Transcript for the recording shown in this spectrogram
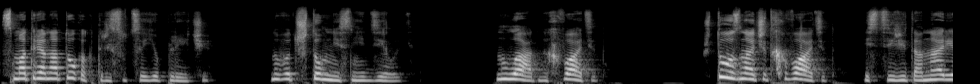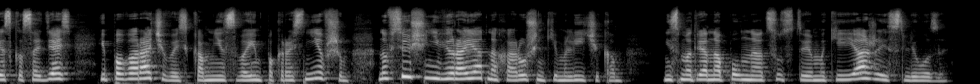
смотря на то, как трясутся ее плечи. Ну вот что мне с ней делать? Ну ладно, хватит. Что значит «хватит»? Истерит она, резко садясь и поворачиваясь ко мне своим покрасневшим, но все еще невероятно хорошеньким личиком, несмотря на полное отсутствие макияжа и слезы.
